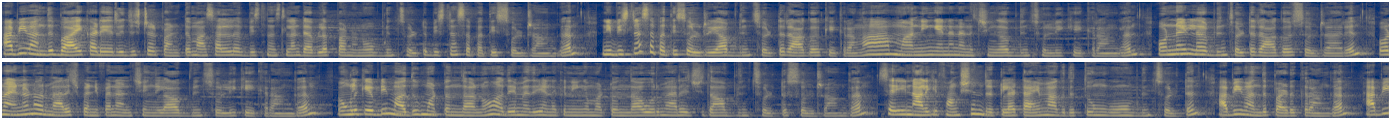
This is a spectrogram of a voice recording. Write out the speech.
அபி வந்து பாய் கடையை ரிஜிஸ்டர் பண்ணிட்டு மசாலா பிஸ்னஸ்லாம் டெவலப் பண்ணணும் அப்படின்னு சொல்லிட்டு பிஸ்னஸை பற்றி சொல்கிறாங்க நீ பிஸ்னஸை பற்றி சொல்கிறியா அப்படின்னு சொல்லிட்டு ராகவ் கேட்குறாங்க ஆமாம் நீங்கள் என்ன நினச்சிங்க? அப்படின்னு சொல்லி கேட்குறாங்க ஒன்றும் இல்லை அப்படின்னு சொல்லிட்டு ராகவ் சொல்கிறாரு ஓ நான் என்னென்ன ஒரு மேரேஜ் பண்ணிப்பேன்னு நினச்சிங்களா? அப்படின்னு சொல்லி கேட்குறாங்க உங்களுக்கு எப்படி மது மட்டும்தானோ அதே மாதிரி எனக்கு நீங்கள் மட்டும்தான் ஒரு மேரேஜ் தான் அப்படின்னு சொல்லிட்டு சொல்கிறாங்க சரி நாளைக்கு ஃபங்க்ஷன் இருக்குல்ல டைம் ஆகுது தூங்குவோம் அப்படின்னு சொல்லிட்டு அபி வந்து படுக்கிறாங்க. அபி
